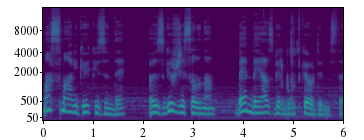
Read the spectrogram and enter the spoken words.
masmavi gökyüzünde özgürce salınan bembeyaz bir bulut gördüğümüzde,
